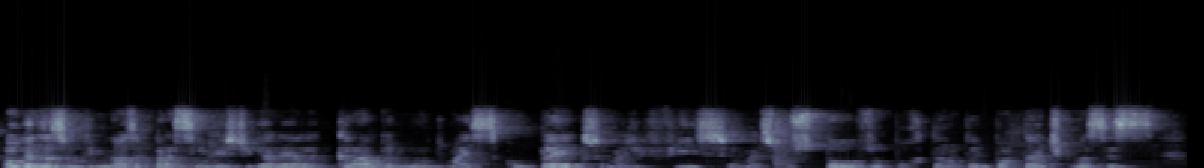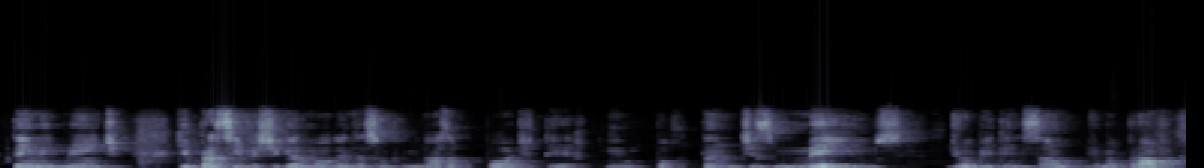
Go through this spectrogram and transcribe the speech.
A organização criminosa, para se investigar ela, claro que é muito mais complexo, é mais difícil, é mais custoso, portanto, é importante que vocês tenham em mente que para se investigar uma organização criminosa pode ter importantes meios de obtenção de uma prova,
